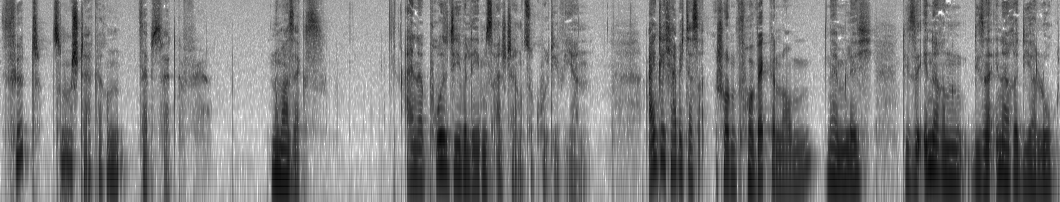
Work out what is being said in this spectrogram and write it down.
führt zu einem stärkeren Selbstwertgefühl. Nummer 6. Eine positive Lebenseinstellung zu kultivieren. Eigentlich habe ich das schon vorweggenommen, nämlich diese inneren, dieser innere Dialog,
